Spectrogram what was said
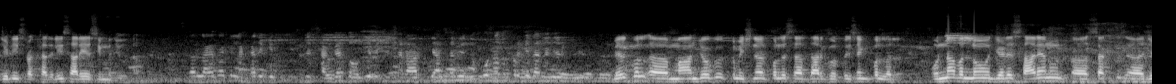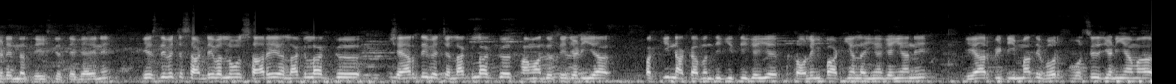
ਜਿਹੜੀ ਸੁਰੱਖਿਆ ਦੇ ਲਈ ਸਾਰੇ ਅਸੀਂ ਮੌਜੂਦ ਹਾਂ ਸਰ ਲੱਗਦਾ ਕਿ ਲੱਖਾਂ ਦੀ ਗਿਣਤੀ ਵਿੱਚ ਸੰਗਤ ਆਉਂਦੀ ਹੈ ਵਿੱਚ ਸ਼ਰਾਬ ਦੀ ਆਸਾ ਵੀ ਉਹਨਾਂ ਤੋਂ ਉੱਪਰ ਕਿੱਦਾਂ ਨਜ਼ਰ ਰੱਖਦੇ ਹੋ? ਬਿਲਕੁਲ ਮਾਨਯੋਗ ਕਮਿਸ਼ਨਰ ਪੁਲਿਸ ਸਰਦਾਰ ਗੁਰਪ੍ਰੀਤ ਸਿੰਘ ਭੁੱਲਰ ਉਹਨਾਂ ਵੱਲੋਂ ਜਿਹੜੇ ਸਾਰਿਆਂ ਨੂੰ ਸਖਤ ਜਿਹੜੇ ਨਿਰਦੇਸ਼ ਦਿੱਤੇ ਗਏ ਨੇ ਇਸ ਦੇ ਵਿੱਚ ਸਾਡੇ ਵੱਲੋਂ ਸਾਰੇ ਅਲੱਗ-ਅਲੱਗ ਸ਼ਹਿਰ ਦੇ ਵਿੱਚ ਅਲੱਗ-ਅਲੱਗ ਥਾਵਾਂ ਦੇ ਉੱਤੇ ਜਿਹੜੀ ਆ ਪੱਕੀ ਨਾਕਾਬੰਦੀ ਕੀਤੀ ਗਈ ਹੈ ਪੈਟਰੋਲਿੰਗ ਪਾਰਟੀਆਂ ਲਾਈਆਂ ਗਈਆਂ ਨੇ ਏਆਰਪੀ ਟੀਮਾਂ ਤੇ ਹੋਰ ਫੋਰਸਿਸ ਜਿਹੜੀਆਂ ਵਾ,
